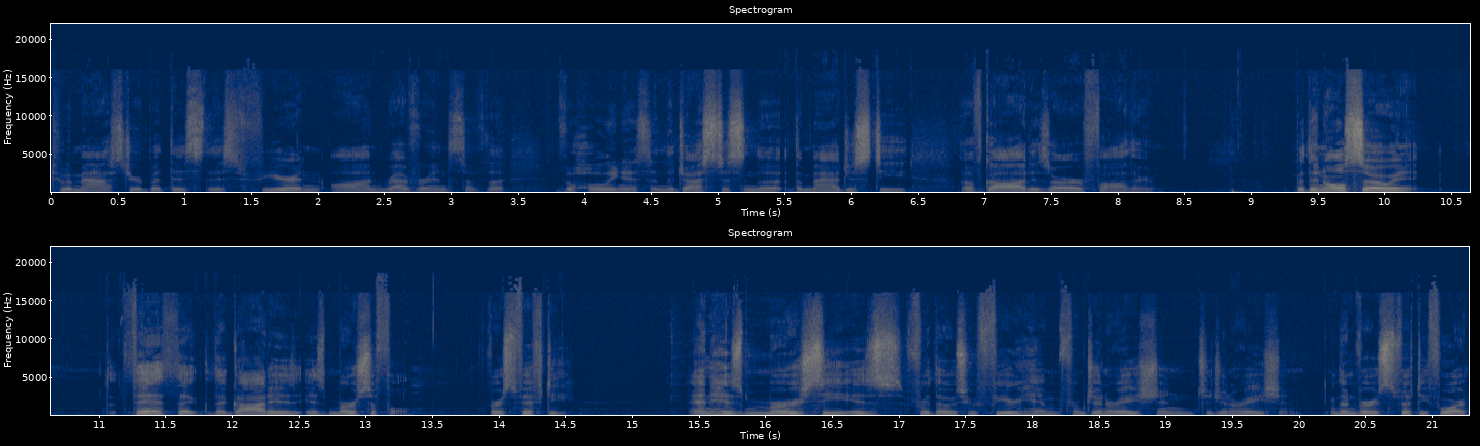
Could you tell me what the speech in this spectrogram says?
to a master, but this, this fear and awe and reverence of the, the holiness and the justice and the, the majesty of God as our Father. But then also, eh, fifth, that, that God is, is merciful. Verse 50. And his mercy is for those who fear him from generation to generation. And then verse 54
